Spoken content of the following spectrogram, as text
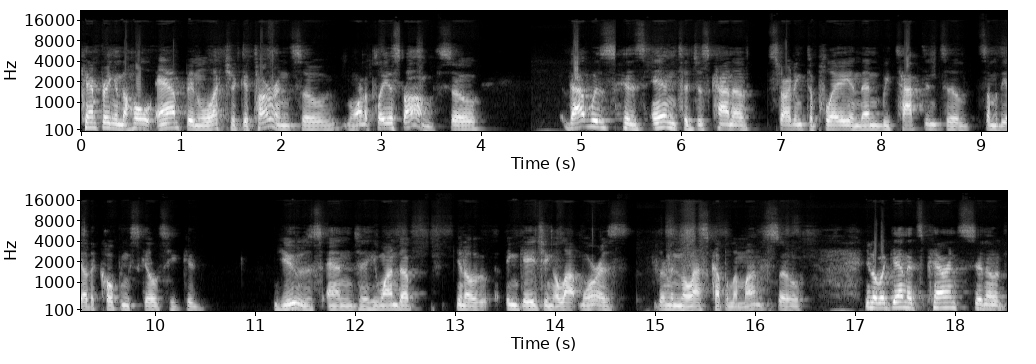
can't bring in the whole amp and electric guitar, and so want to play a song." So that was his end to just kind of starting to play, and then we tapped into some of the other coping skills he could use, and he wound up, you know, engaging a lot more as in the last couple of months. So, you know, again, it's parents, you know,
